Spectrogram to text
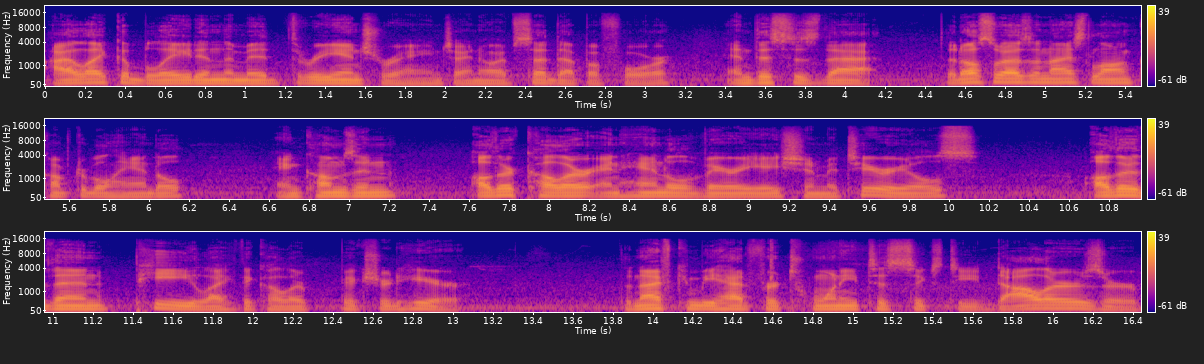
I like a blade in the mid 3 inch range, I know I've said that before, and this is that. It also has a nice long comfortable handle and comes in other color and handle variation materials other than P like the color pictured here. The knife can be had for 20 to $60 or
